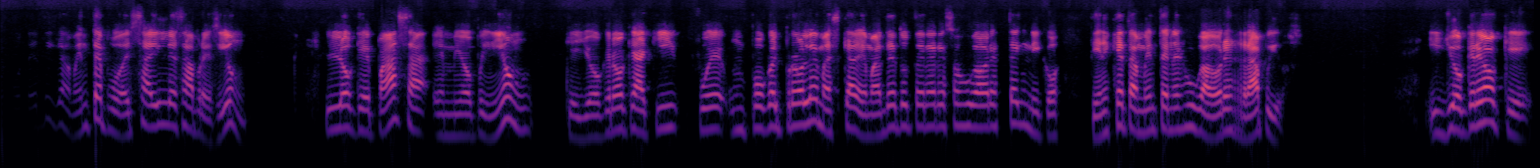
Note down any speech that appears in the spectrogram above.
hipotéticamente poder salir de esa presión. Lo que pasa, en mi opinión, que yo creo que aquí fue un poco el problema, es que además de tú tener esos jugadores técnicos, tienes que también tener jugadores rápidos. Y yo creo que,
